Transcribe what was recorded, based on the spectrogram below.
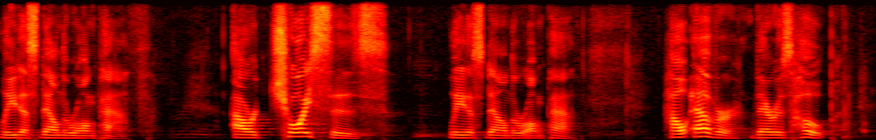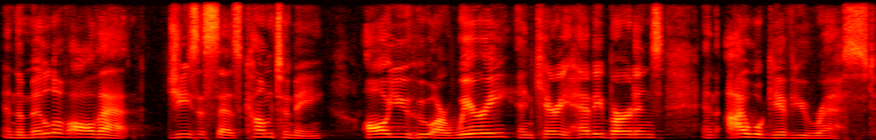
lead us down the wrong path. Our choices lead us down the wrong path. However, there is hope. In the middle of all that, Jesus says, Come to me, all you who are weary and carry heavy burdens, and I will give you rest.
